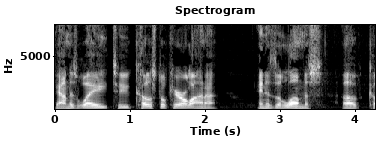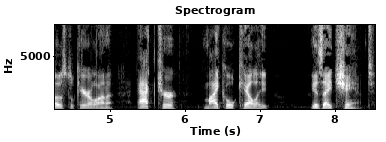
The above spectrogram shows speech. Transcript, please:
found his way to Coastal Carolina and is an alumnus of Coastal Carolina. Actor Michael Kelly is a chant.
